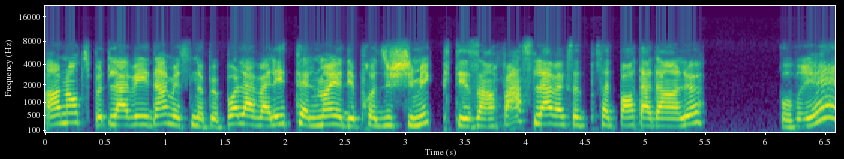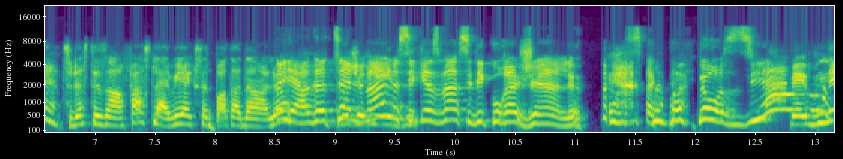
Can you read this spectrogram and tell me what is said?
Ah non, tu peux te laver les dents, mais tu ne peux pas l'avaler tellement il y a des produits chimiques, puis tes enfants se lavent avec cette, cette pâte à dents-là. Pour vrai, tu laisses tes enfants se laver avec cette pâte à dents-là. Il y en a tellement, mais c'est quasiment c'est décourageant. Là. là, on se dit, ah, mais venez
